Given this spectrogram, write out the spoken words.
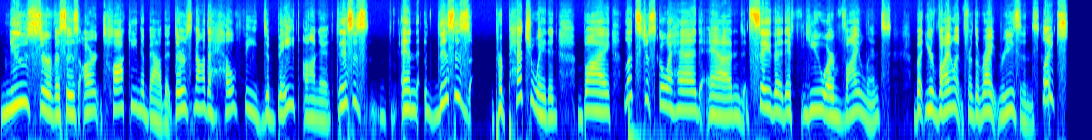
news services aren't talking about it. There's not a healthy debate on it. This is and this is perpetuated by let's just go ahead and say that if you are violent but you're violent for the right reasons. Like it's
